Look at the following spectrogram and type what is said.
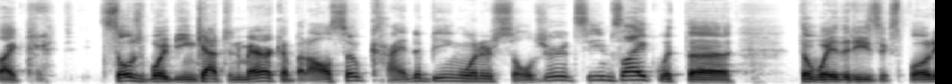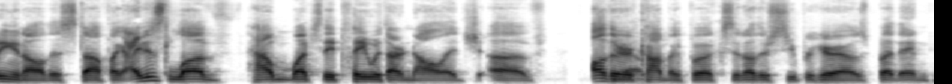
like Soldier Boy being Captain America, but also kind of being Winter Soldier. It seems like with the the way that he's exploding and all this stuff. Like I just love how much they play with our knowledge of other Yeah. comic books and other superheroes, but then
